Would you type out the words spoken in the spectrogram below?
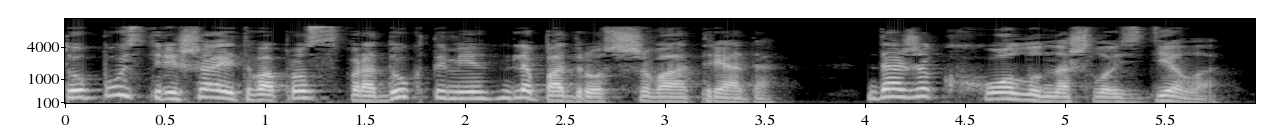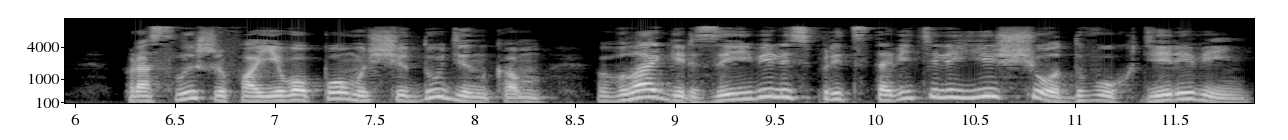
то пусть решает вопрос с продуктами для подросшего отряда. Даже к холлу нашлось дело. Прослышав о его помощи дудинкам, в лагерь заявились представители еще двух деревень.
